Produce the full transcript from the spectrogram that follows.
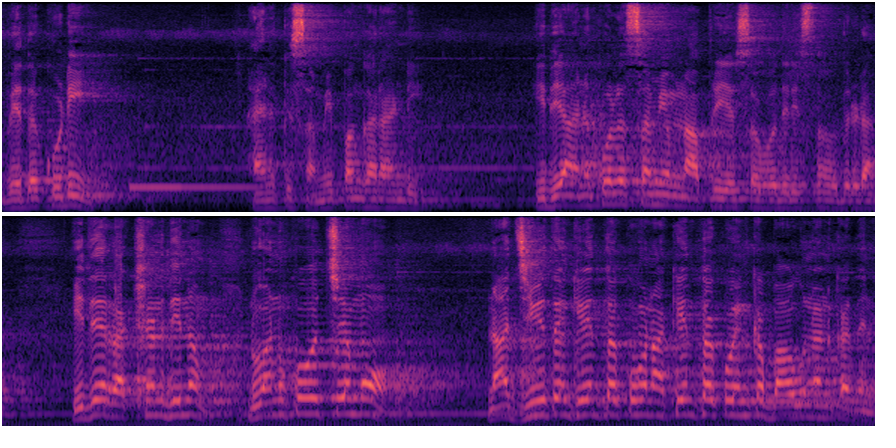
వెదకుడి. ఆయనకు సమీపంగా రండి. ఇదే అనుకూల సమయం నా ప్రియ సహోదరి సహోదరుడా. ఇదే రక్షణ దినం. నువ్వు అనుకోవచ్చేమో నా జీవితంకి ఏం తక్కువ నాకేం తక్కువ ఇంకా బాగున్నాను కదని.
